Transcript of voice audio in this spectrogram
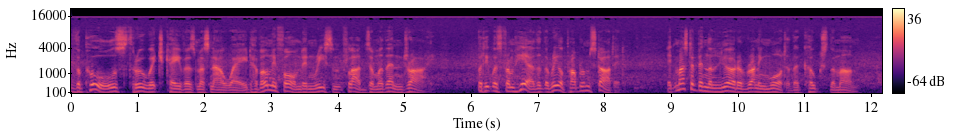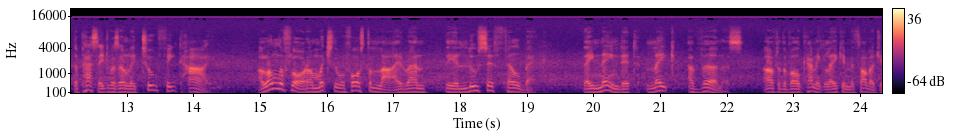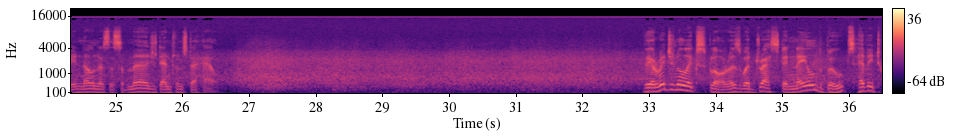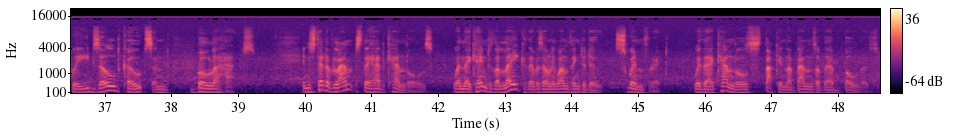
The pools through which cavers must now wade have only formed in recent floods and were then dry. But it was from here that the real problem started. It must have been the lure of running water that coaxed them on. The passage was only two feet high. Along the floor on which they were forced to lie ran the elusive Fell Beck. They named it Lake Avernus, after the volcanic lake in mythology known as the submerged entrance to hell. The original explorers were dressed in nailed boots, heavy tweeds, old coats, and bowler hats. Instead of lamps, they had candles. When they came to the lake, there was only one thing to do swim for it, with their candles stuck in the bands of their bowlers.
